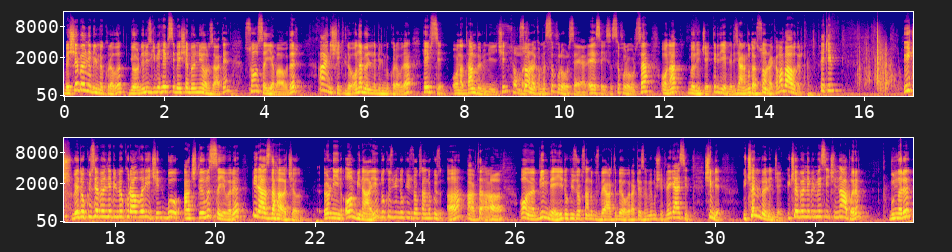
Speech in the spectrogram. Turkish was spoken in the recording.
5'e bölünebilme kuralı gördüğünüz gibi hepsi 5'e bölünüyor zaten. Son sayıya bağlıdır. Aynı şekilde 10'a bölünebilme kuralı da hepsi 10'a tam bölündüğü için Son son, rakamı 0 olursa eğer E sayısı 0 olursa 10'a bölünecektir diyebiliriz. Yani bu da son rakama bağlıdır. Peki 3 ve 9'a bölünebilme kuralları için bu açtığımız sayıları biraz daha açalım. Örneğin 10.000 A'yı 9999A artı A. A. O 1000B'yi 999B artı B olarak yazın ve bu şekilde gelsin. Şimdi 3'e mi bölünecek? 3'e bölünebilmesi için ne yaparım? Bunları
